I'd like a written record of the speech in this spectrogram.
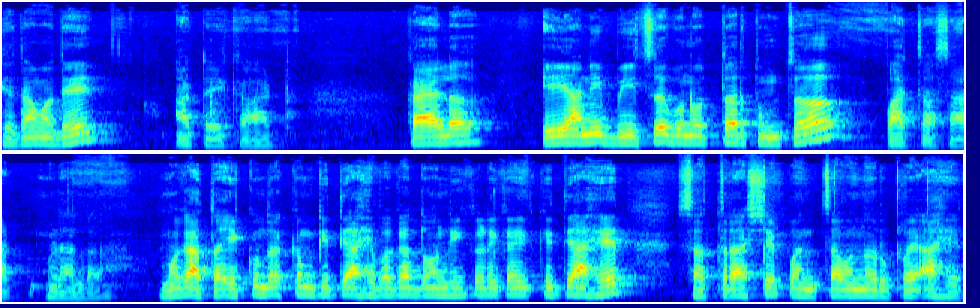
छेदामध्ये आठ एक आठ. काय आलं? ए आणि बीचं गुणोत्तर तुमचं पाचचा साठ मिळालं. मग आता एकूण रक्कम किती आहे बघा? दोन्हीकडे काही किती आहेत? सतराशे पंचावन्न रुपये आहेत.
